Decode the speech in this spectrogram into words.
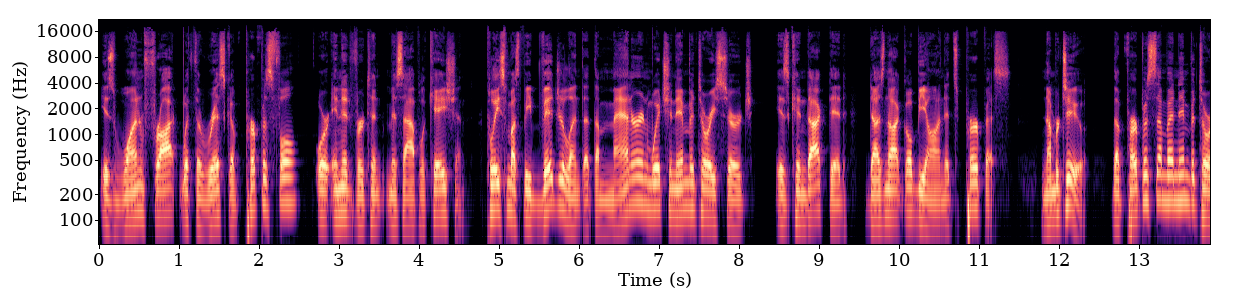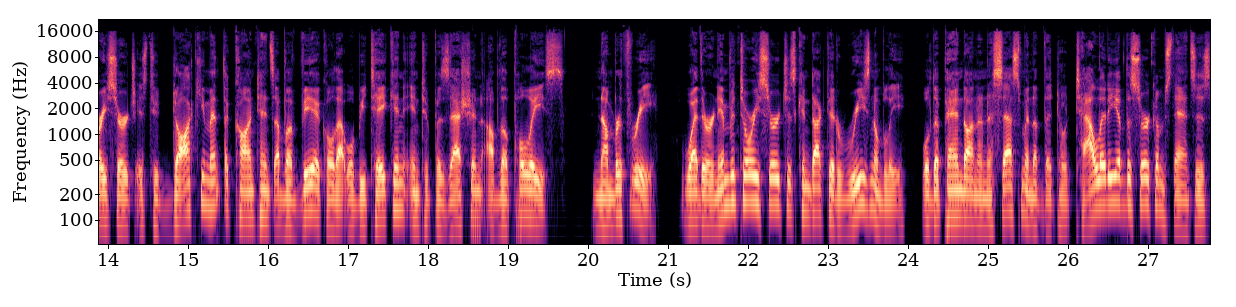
is one fraught with the risk of purposeful or inadvertent misapplication. Police must be vigilant that the manner in which an inventory search is conducted does not go beyond its purpose. Number two, The purpose of an inventory search is to document the contents of a vehicle that will be taken into possession of the police. Number three, whether an inventory search is conducted reasonably will depend on an assessment of the totality of the circumstances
